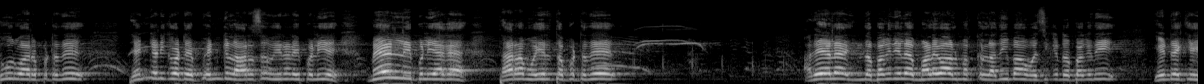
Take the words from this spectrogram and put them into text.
தூர்வாரப்பட்டது தென்கனிக்கோட்டை பெண்கள் அரசு உயர்நிலைப் பள்ளியை மேல்நிலைப் பள்ளியாக தரம் உயர்த்தப்பட்டது. அதேல இந்த பகுதியில் மலைவாழ் மக்கள் அதிகமாக வசிக்கின்ற பகுதி. இன்றைக்கு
